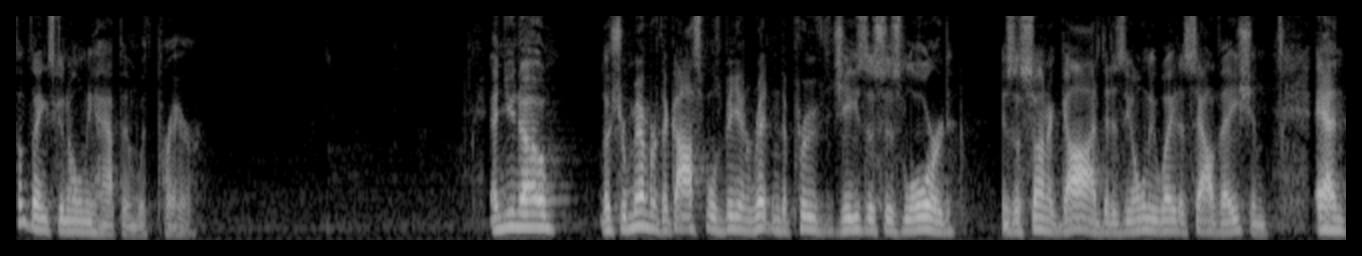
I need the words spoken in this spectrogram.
Some things can only happen with prayer. And you know, let's remember the gospel is being written to prove that Jesus is Lord, is the Son of God, that is the only way to salvation. And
